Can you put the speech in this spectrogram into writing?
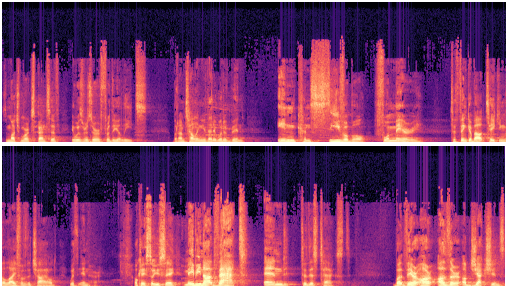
it's much more expensive. It was reserved for the elites. But I'm telling you that it would have been inconceivable for Mary to think about taking the life of the child within her. Okay, so you say, maybe not that end to this text, but there are other objections.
